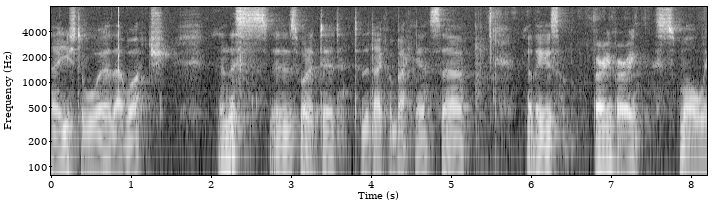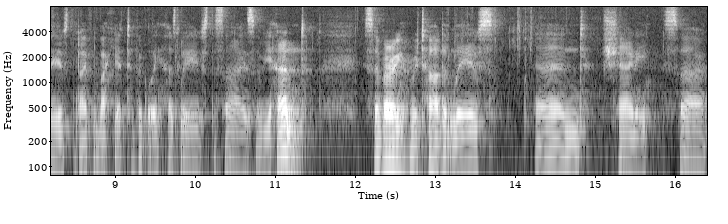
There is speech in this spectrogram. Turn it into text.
I used to wear that watch and this is what it did to the Dieffenbachia. So got these very very small leaves. The Dieffenbachia typically has leaves the size of your hand. So very retarded leaves and shiny. So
